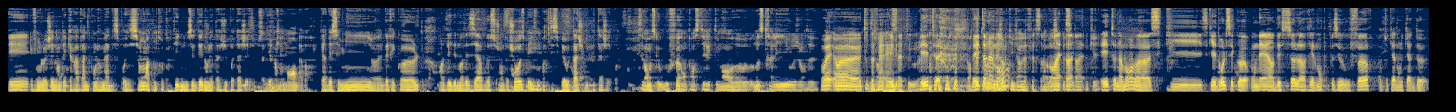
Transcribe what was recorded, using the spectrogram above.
et ils vont loger dans des caravanes qu'on leur met à disposition à contrepartie de nous aider dans les tâches du potager. C'est-à-dire à un moment, bah, faire des semis, euh, des récoltes, enlever des mauvaises herbes, ce genre de choses, bah, ils vont participer aux tâches du potager. Quoi. C'est vraiment parce que Woofer, on pense directement en Australie ou au genre de. Ouais, ouais, tout à fait. Et, en fait, étonnamment. Il y a des gens qui viennent le faire ça en Belgique aussi. Et étonnamment, euh, ce, qui, ce qui est drôle, c'est qu'on est un des seuls à réellement proposer Woofer, en tout cas dans le cadre de,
